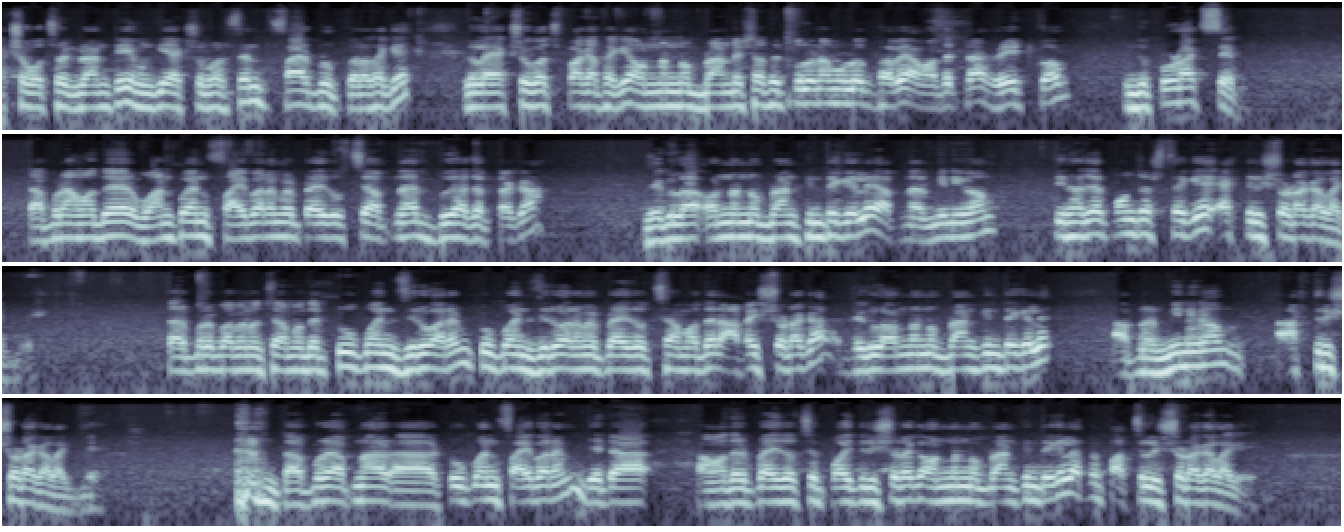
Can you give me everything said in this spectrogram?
একশো বছর গ্যারান্টি এমনকি একশো পার্সেন্ট ফায়ার প্রুফ করা থাকে। এগুলো একশো গজ পাকা থাকে। অন্যান্য ব্র্যান্ডের সাথে তুলনামূলকভাবে আমাদেরটা রেট কম, কিন্তু প্রোডাক্ট সেম তারপরে আমাদের one point five R M এর প্রাইস হচ্ছে আপনার দুই হাজার টাকা। যেগুলা অন্যান্য ব্র্যান্ড কিনতে গেলে আপনার মিনিমাম তিন হাজার পঞ্চাশ থেকে একত্রিশশো টাকা লাগবে। তারপরে পাবেন হচ্ছে আমাদের two point zero R M two point zero R M এর প্রাইস হচ্ছে আমাদের আঠাইশশো টাকা। যেগুলো অন্যান্য ব্র্যান্ড কিনতে গেলে আপনার মিনিমাম আটত্রিশশো টাকা লাগবে। তারপরে আপনার two point five R M যেটা আমাদের প্রাইস হচ্ছে পঁয়ত্রিশশো টাকা, অন্যান্য ব্র্যান্ড কিনতে গেলে আপনার পাঁচচল্লিশশো টাকা লাগে।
